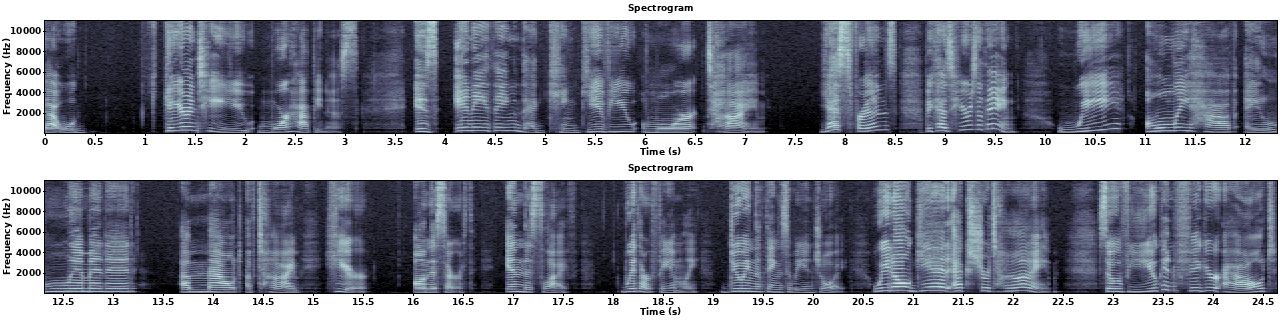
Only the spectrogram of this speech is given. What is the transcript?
that will guarantee you more happiness is anything that can give you more time. Yes, friends, because here's the thing we only have a limited amount of time here on this earth, in this life, with our family, doing the things that we enjoy. We don't get extra time. So if you can figure out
